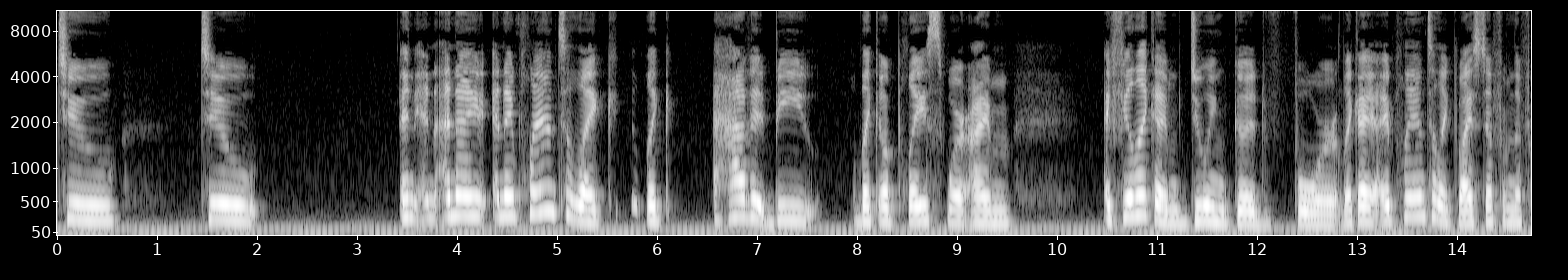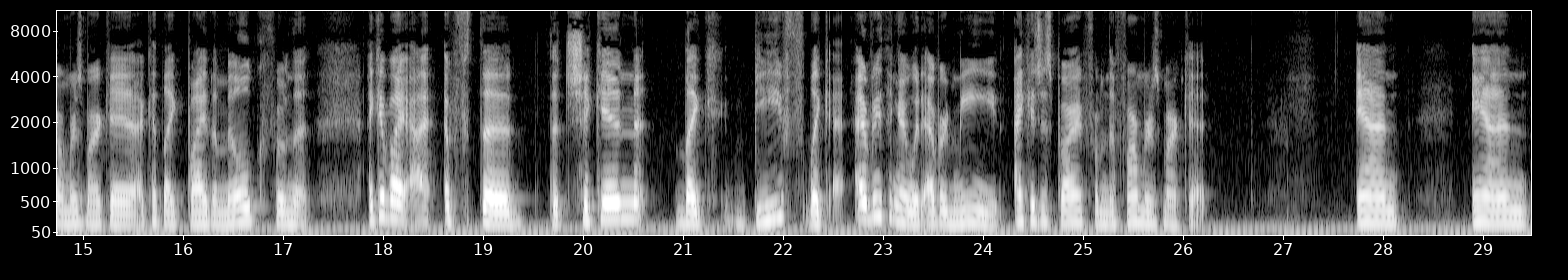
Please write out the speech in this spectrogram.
to to and and and I and I plan to like like have it be like a place where I'm I feel like I'm doing good for like I, I plan to like buy stuff from the farmers market. I could like buy the milk from the I could buy I, the the chicken like beef, like everything I would ever need, I could just buy from the farmers market. And and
